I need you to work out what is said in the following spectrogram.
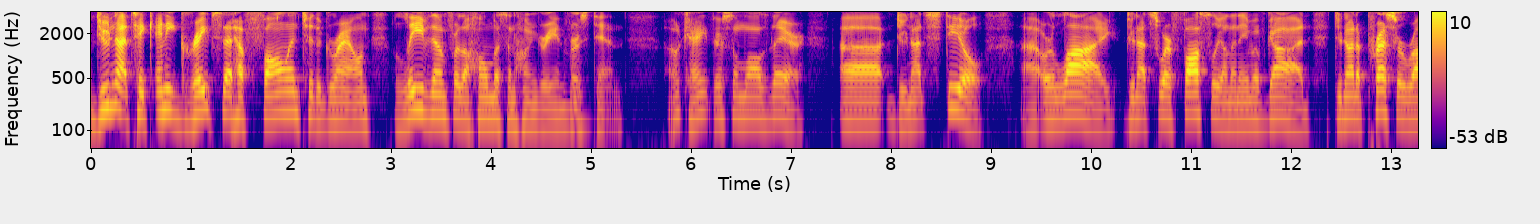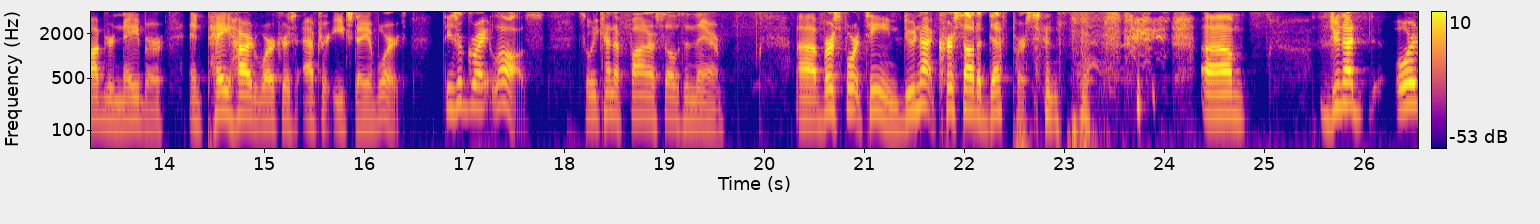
do not take any grapes that have fallen to the ground. Leave them for the homeless and hungry. In verse ten. Okay, there's some laws there. Uh, do not steal. Uh, or lie. Do not swear falsely on the name of God. Do not oppress or rob your neighbor, and pay hard workers after each day of work. These are great laws. So we kind of find ourselves in there. Uh, verse 14 do not curse out a deaf person um, do not or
